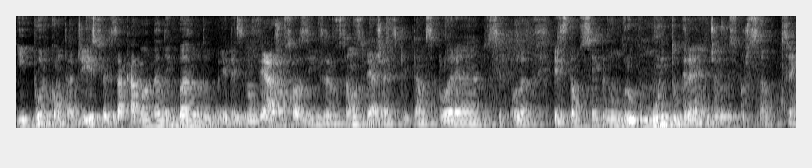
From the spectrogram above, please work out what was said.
e por conta disso eles acabam andando em bando. Eles não viajam sozinhos, eles não são os viajantes que estão explorando, circulando. Eles estão sempre num grupo muito grande numa excursão. Sim.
